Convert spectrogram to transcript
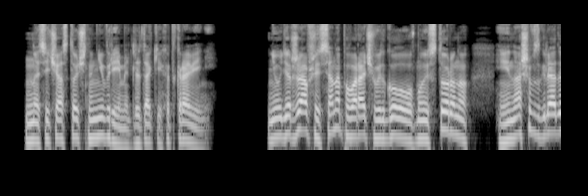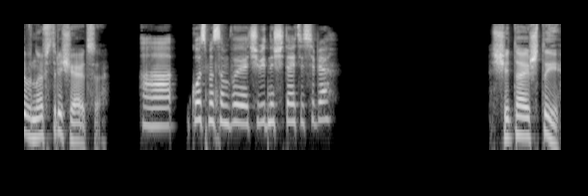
Но сейчас точно не время для таких откровений. Не удержавшись, она поворачивает голову в мою сторону, и наши взгляды вновь встречаются. А космосом вы, очевидно, считаете себя? «Считаешь ты»,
